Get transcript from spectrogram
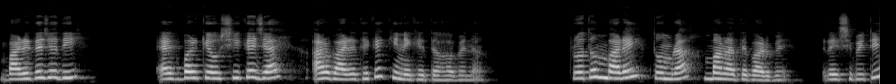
বাড়িতে যদি একবার কেউ শিখে যায়, আর বাইরে থেকে কিনে খেতে হবে না। প্রথমবারেই তোমরা বানাতে পারবে। রেসিপিটি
